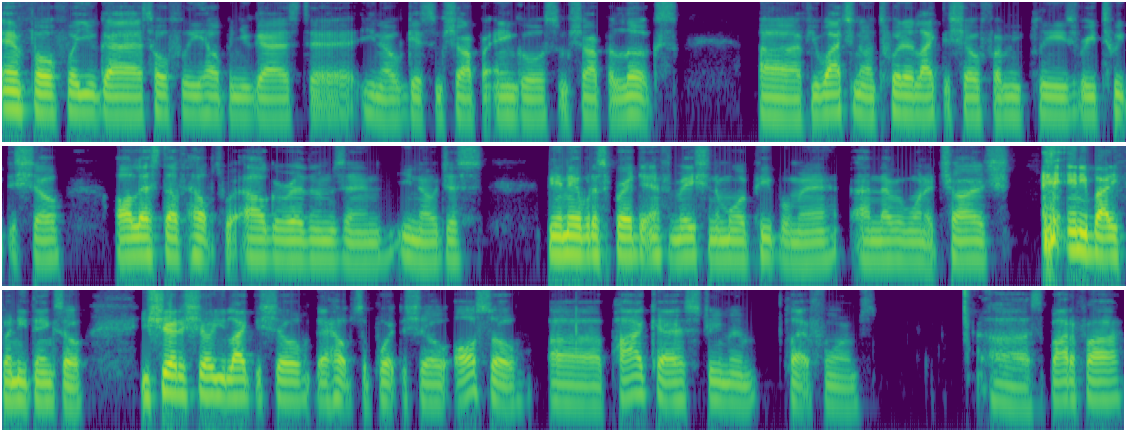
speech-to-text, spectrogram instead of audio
info for you guys. Hopefully, helping you guys to you know get some sharper angles, some sharper looks. Uh, if you're watching on Twitter, like the show for me, please retweet the show. All that stuff helps with algorithms and you know just being able to spread the information to more people. Man, I never want to charge anybody for anything. So you share the show, you like the show, that helps support the show. Also, uh podcast streaming platforms, uh Spotify,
